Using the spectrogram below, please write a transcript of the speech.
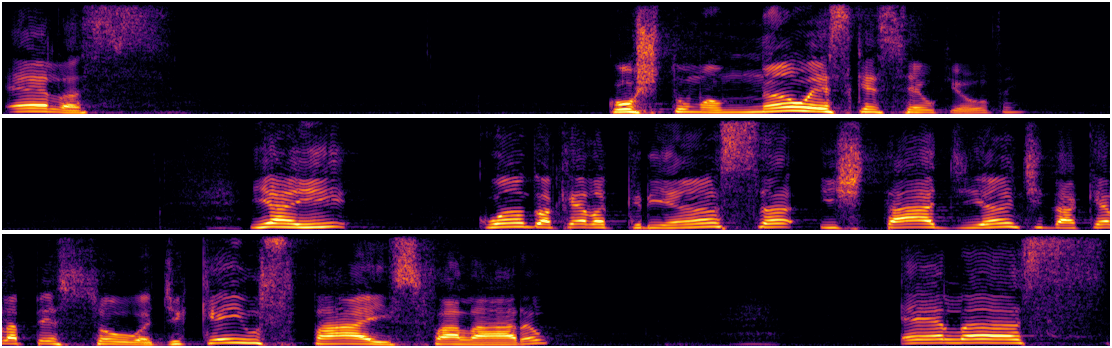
Elas costumam não esquecer o que ouvem. E aí, quando aquela criança está diante daquela pessoa de quem os pais falaram, elas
